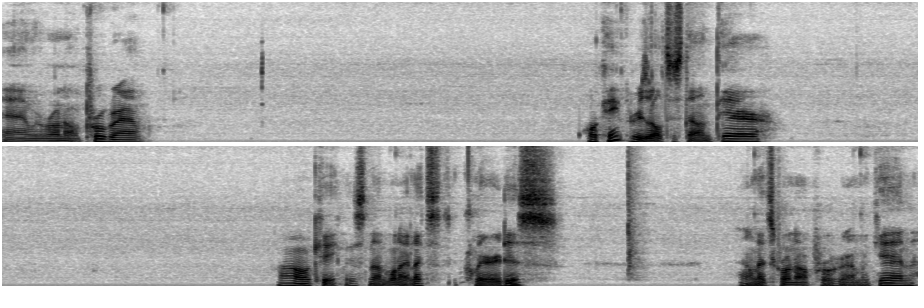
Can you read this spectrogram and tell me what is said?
and we run our program okay the result is down there Okay, is not what I, let's clear this. And let's run our program again.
